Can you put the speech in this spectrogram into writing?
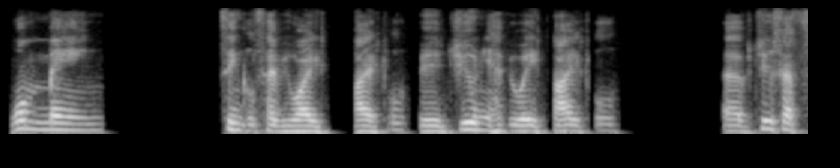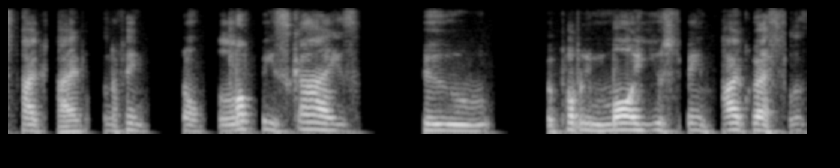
one main singles heavyweight title, the junior heavyweight title, uh, two sets of tag titles, and I think you know, a lot of these guys who were probably more used to being tag wrestlers,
